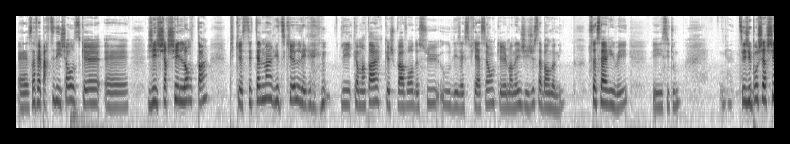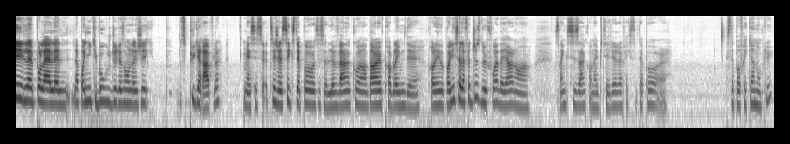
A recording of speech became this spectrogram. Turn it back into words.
Euh, ça fait partie des choses que euh, j'ai cherché longtemps, puis que c'est tellement ridicule les, commentaires que je peux avoir dessus ou les explications que à un moment donné, j'ai juste abandonné. Ça s'est arrivé et c'est tout. Tu sais, j'ai beau chercher pour la, poignée qui bouge des raisons logiques, c'est plus grave là. Mais c'est ça. Tu sais, je sais que c'était pas ça, le vent, courant d'air, problème de problème de poignée. Ça l'a fait juste deux fois d'ailleurs en 5-6 ans qu'on habitait là, là. Fait que c'était pas euh, c'était pas fréquent non plus.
